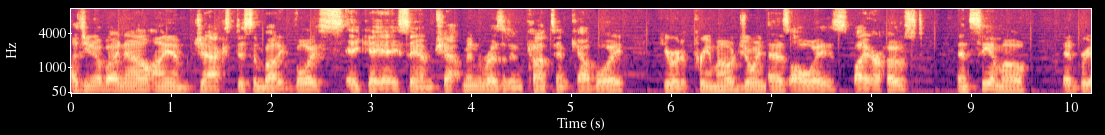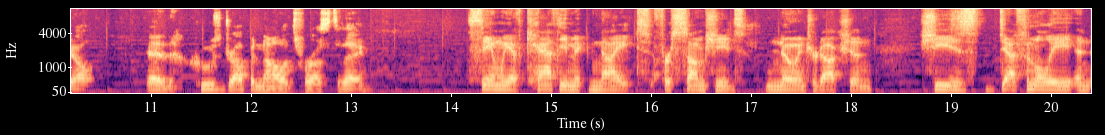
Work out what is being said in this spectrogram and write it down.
As you know by now, I am Jack's disembodied voice, aka Sam Chapman, resident content cowboy here at Aprimo, joined as always by our host and CMO, Ed Breault. Ed, who's dropping knowledge for us today? Sam, we have Cathy McKnight. For some, she needs no introduction. She's definitely an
